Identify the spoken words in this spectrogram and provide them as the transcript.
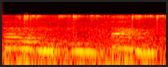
that has been found.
